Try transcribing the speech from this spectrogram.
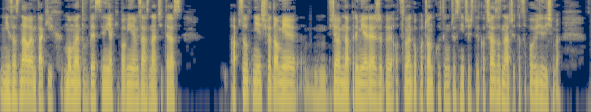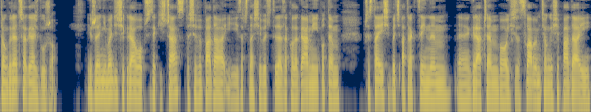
nie zaznałem takich momentów Destiny, jaki powinienem zaznać i teraz absolutnie świadomie mm, wziąłem na premierę, żeby od samego początku w tym uczestniczyć, tylko trzeba zaznaczyć to, co powiedzieliśmy. W tą grę trzeba grać dużo. Jeżeli nie będzie się grało przez jakiś czas, to się wypada i zaczyna się być tyle za kolegami i potem przestaje się być atrakcyjnym e, graczem, bo się za słabym ciągle się pada i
